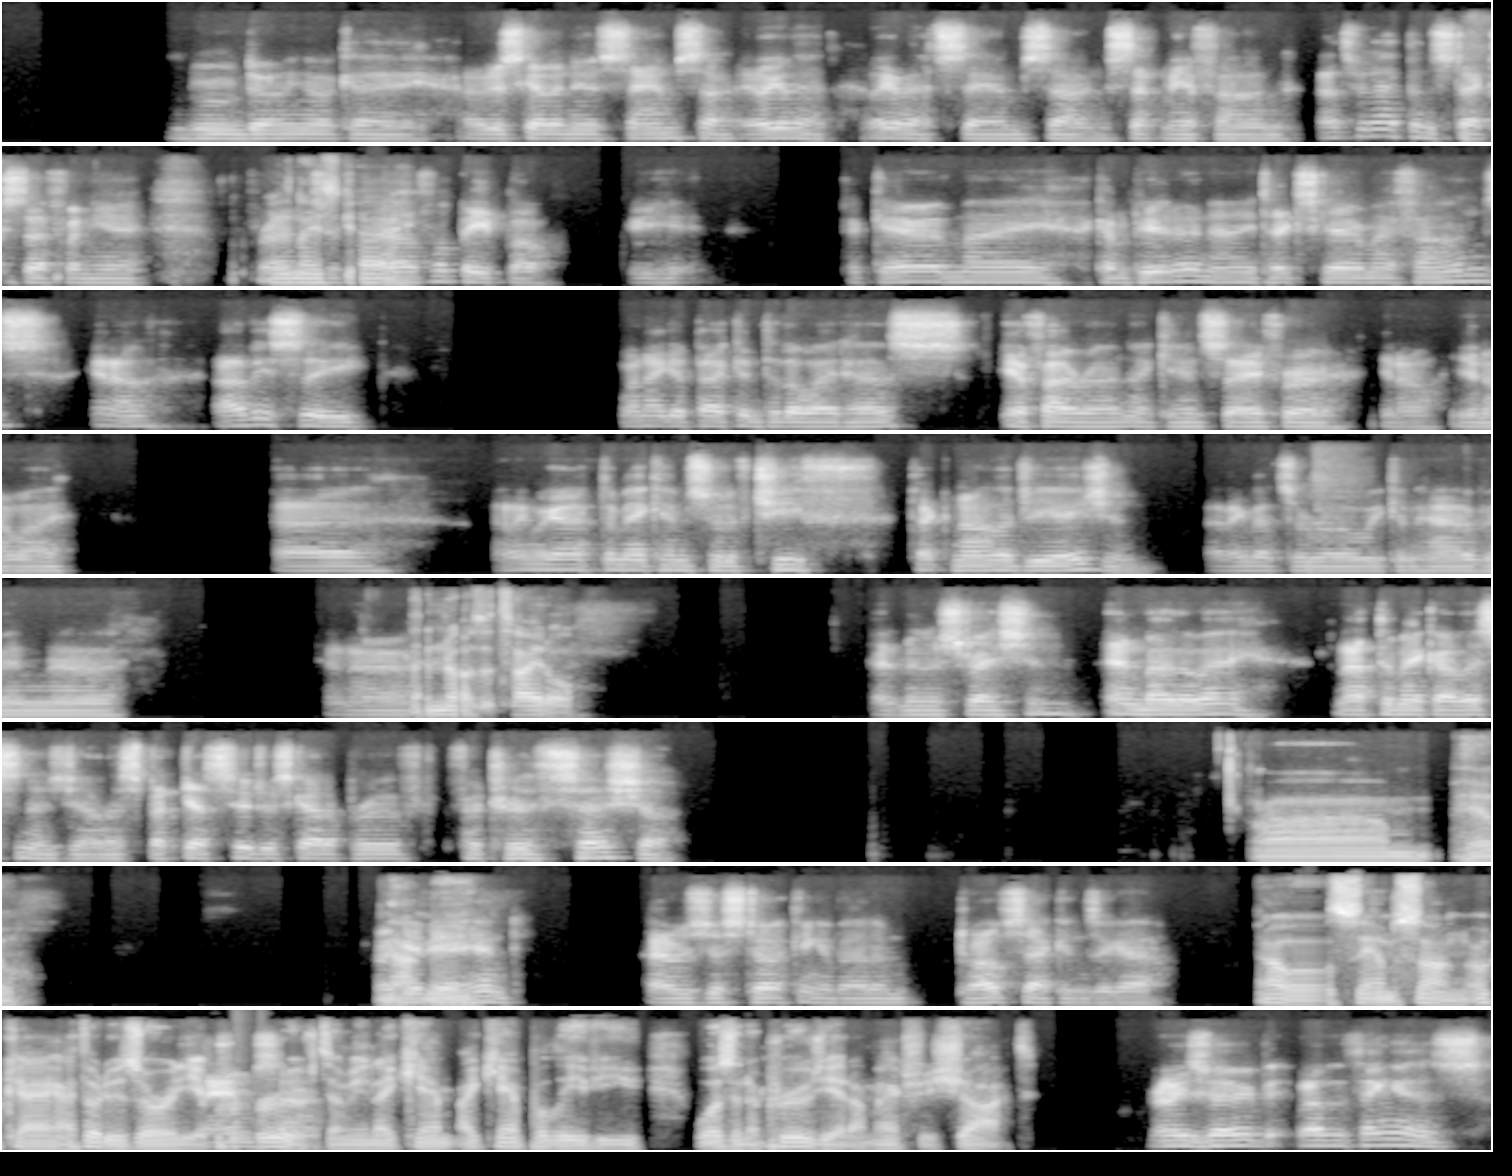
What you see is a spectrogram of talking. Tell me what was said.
I'm doing okay. I just got a new Samsung. Look at that. Look at that Samsung sent me a phone. That's what happens, tech stuff, when you're friends nice with guy. powerful people. He took care of my computer. Now he takes care of my phones. You know, obviously, when I get back into the White House, if I run, I can't say for, you know, you know why. Uh, I think we're gonna have to make him sort of chief technology Asian. I think that's a role we can have in uh, in our I didn't know it was a title. administration. And by the way, not to make our listeners jealous, but guess who just got approved for Truth Social? Um, who? I'll Not give you a hint. I was just talking about him 12 seconds ago. Oh, well, Samsung. Okay, I thought he was already Samsung. approved. I mean, I can't, I can't believe he wasn't mm. approved yet. I'm actually shocked. Well, he's very well. The thing is,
